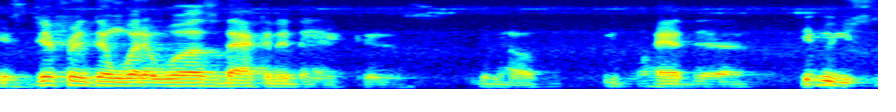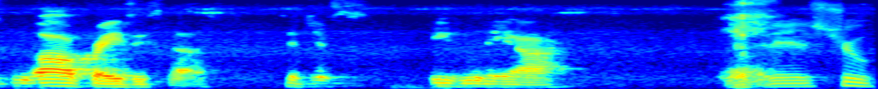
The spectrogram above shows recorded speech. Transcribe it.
it's different than what it was back in the day because you know people had to people used to do all crazy stuff to just be who they are It is true.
